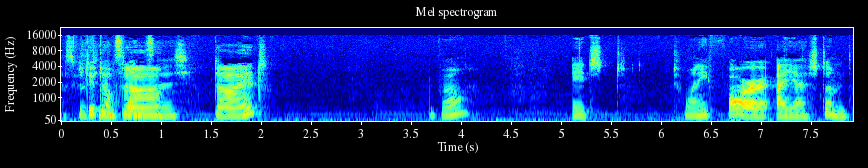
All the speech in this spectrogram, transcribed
Was für Steht doch da. 24? Died? Wo? Aged 24. Ah ja, stimmt.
